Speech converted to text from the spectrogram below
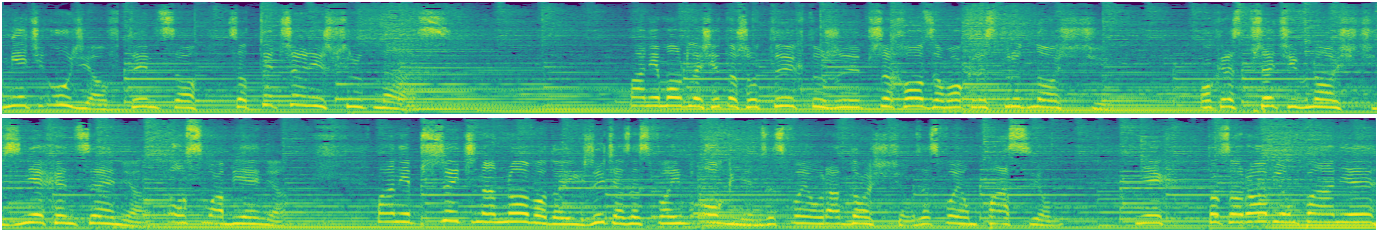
mieć udział w tym, co, co Ty czynisz wśród nas. Panie, modlę się też o tych, którzy przechodzą okres trudności, okres przeciwności, zniechęcenia, osłabienia. Panie, przyjdź na nowo do ich życia ze swoim ogniem, ze swoją radością, ze swoją pasją. Niech to, co robią, Panie,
